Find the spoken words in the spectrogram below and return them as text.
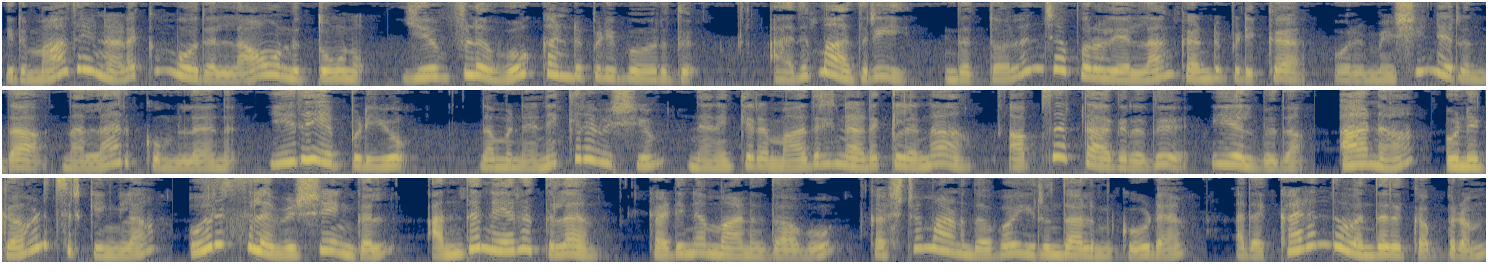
இது மாதிரி நடக்கும்போதெல்லாம் ஒன்று தோணும். எவ்வளவோ கண்டுபிடிப்பு வருது. அது மாதிரி இந்த தொலைஞ்ச பொருள் எல்லாம் கண்டுபிடிக்க ஒரு மெஷின் இருந்தா நல்லா இருக்கும்லன்னு. இது எப்படியோ நம்ம நினைக்கிற விஷயம் நினைக்கிற மாதிரி நடக்கலன்னா அப்செட் ஆகுறது இயல்புதான். ஆனா ஒன்னு கவனிச்சிருக்கீங்களா? ஒரு சில விஷயங்கள் அந்த நேரத்துல கடினமானதாவோ கஷ்டமானதாவோ இருந்தாலும் கூட அதை கடந்து வந்ததுக்கு அப்புறம்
